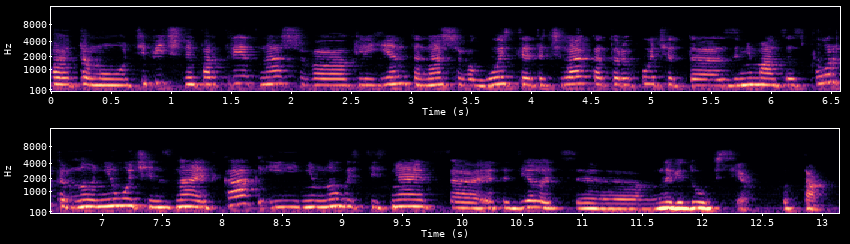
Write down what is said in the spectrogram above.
поэтому типичный портрет нашего клиента, нашего гостя, это человек, который хочет э, заниматься спортом, но не очень знает как и немного стесняется это делать э, на виду у всех. Вот так,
